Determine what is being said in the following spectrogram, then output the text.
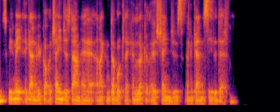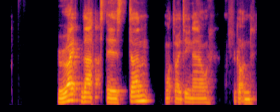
excuse me, again, we've got the changes down here, and I can double click and look at those changes and again see the diff. Right, that is done. What do I do now? I've forgotten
